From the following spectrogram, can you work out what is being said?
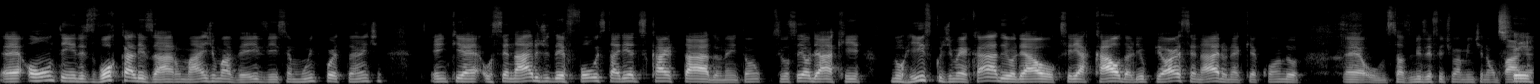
é, ontem eles vocalizaram mais de uma vez, e isso é muito importante, em que é, o cenário de default estaria descartado. Né? Então, se você olhar aqui no risco de mercado e olhar o que seria a cauda ali, o pior cenário, né, que é quando é, os Estados Unidos efetivamente não pagam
